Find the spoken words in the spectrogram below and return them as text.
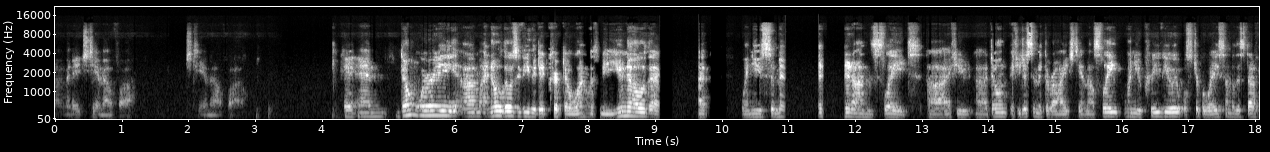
um, an HTML file. HTML file. Okay, and don't worry. Um, I know those of you who did Crypto One with me, you know that, that when you submit it on Slate, uh, if you uh, don't, if you just submit the raw HTML, Slate, when you preview it, will strip away some of the stuff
